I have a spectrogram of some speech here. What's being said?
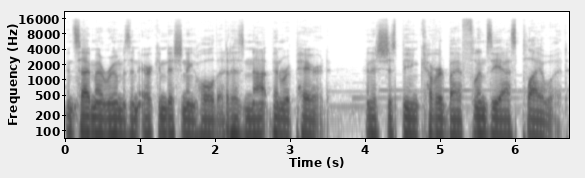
Inside my room is an air conditioning hole that has not been repaired, and it's just being covered by a flimsy ass plywood.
